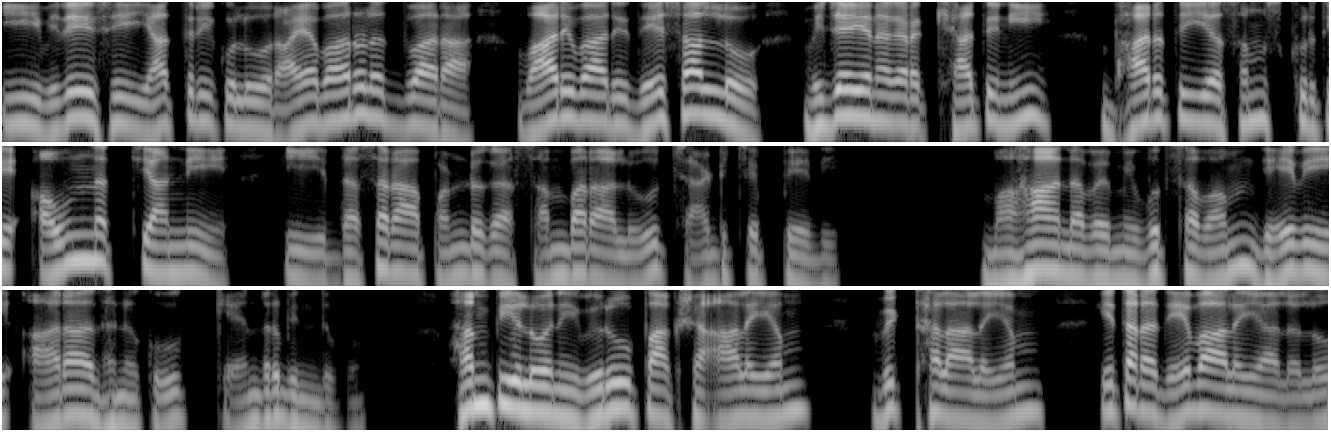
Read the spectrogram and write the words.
ఈ విదేశీ యాత్రికులు రాయబారుల ద్వారా వారి వారి దేశాల్లో విజయనగర ఖ్యాతిని భారతీయ సంస్కృతి ఔన్నత్యాన్ని ఈ దసరా పండుగ సంబరాలు చాటిచెప్పేవి మహానవమి ఉత్సవం దేవీ ఆరాధనకు కేంద్రబిందువు. హంపీలోని విరూపాక్ష ఆలయం విఠ్ఠలాలయం ఇతర దేవాలయాలలో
